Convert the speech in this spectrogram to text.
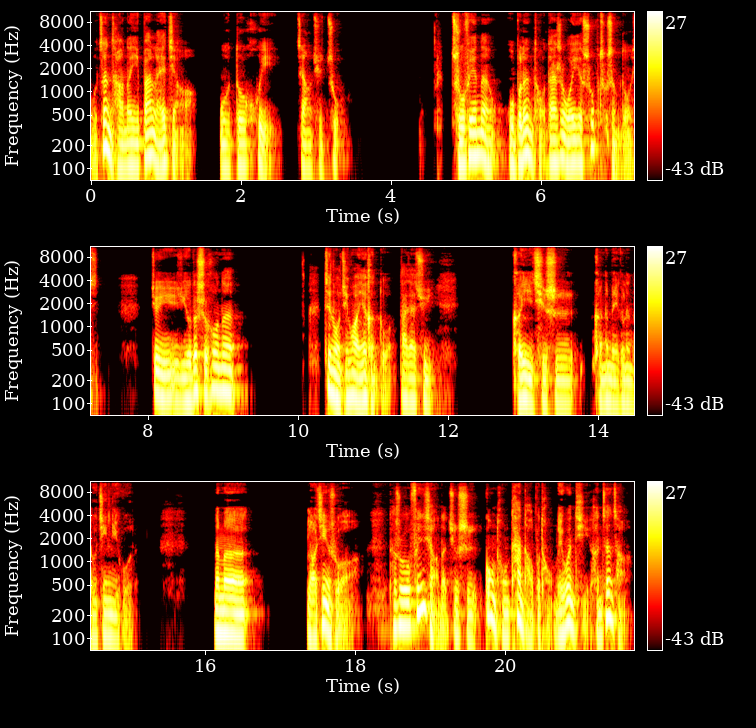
我正常的一般来讲啊，我都会这样去做，除非呢我不认同，但是我也说不出什么东西。就有的时候呢，这种情况也很多，大家去可以，其实可能每个人都经历过的。那么老晋说，他说分享的就是共同探讨不同，没问题，很正常。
